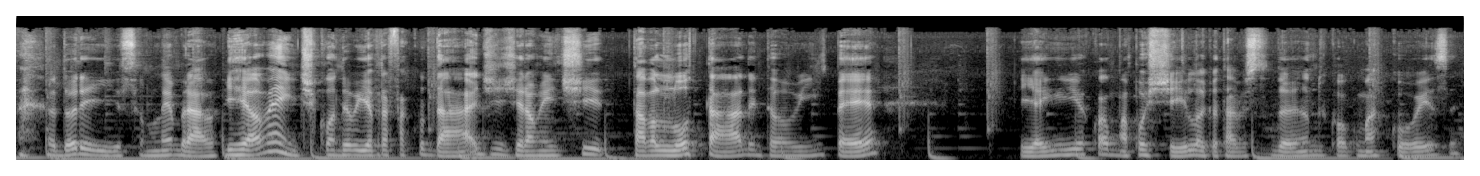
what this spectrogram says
Adorei isso, eu não lembrava. E realmente, quando eu ia pra faculdade, geralmente tava lotado, então eu ia em pé. E aí ia com uma apostila que eu tava estudando, com alguma coisa.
